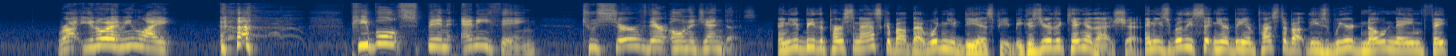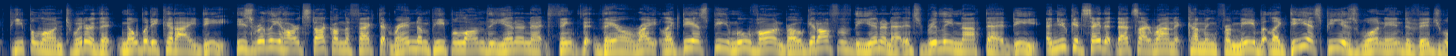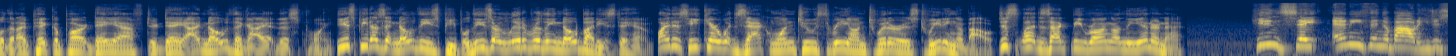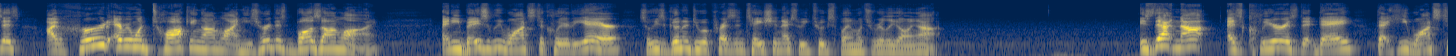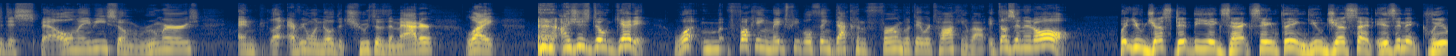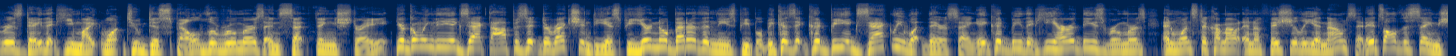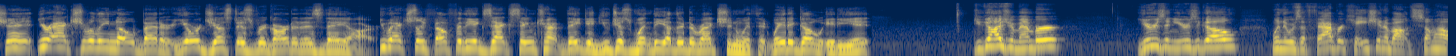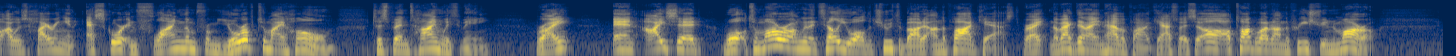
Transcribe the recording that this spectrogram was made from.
Right? You know what I mean? Like, people spin anything to serve their own agendas. And you'd be the person to ask about that, wouldn't you, DSP? Because you're the king of that shit. And he's really sitting here being pressed about these weird no name fake people on Twitter that nobody could ID. He's really hard stuck on the fact that random people on the internet think that they're right. Like, DSP, move on, bro. Get off of the internet. It's really not that deep. And you could say that that's ironic coming from me, but like, DSP is one individual that I pick apart day after day. I know the guy at this point. DSP doesn't know these people. These are literally nobodies to him. Why does he care what Zach123 on Twitter is tweeting about. Just let Zach be wrong on the internet. He didn't say anything about it. He just says, I've heard everyone talking online. He's heard this buzz online, and he basically wants to clear the air, so he's going to do a presentation next week to explain what's really going on. Is that not as clear as the day that he wants to dispel maybe some rumors and let everyone know the truth of the matter? Like, I just don't get it. What fucking makes people think that confirmed what they were talking about? It doesn't at all. But you just did the exact same thing. You just said, isn't it clear as day that he might want to dispel the rumors and set things straight? You're going the exact opposite direction, DSP. You're no better than these people because it could be exactly what they're saying. It could be that he heard these rumors and wants to come out and officially announce it. It's all the same shit. You're actually no better. You're just as regarded as they are. You actually fell for the exact same trap they did. You just went the other direction with it. Way to go, idiot. Do you guys remember years and years ago when there was a fabrication about somehow I was hiring an escort and flying them from Europe to my home to spend time with me, right? And I said, well, tomorrow I'm going to tell you all the truth about it on the podcast, right? Now, back then I didn't have a podcast, but I said, oh, I'll talk about it on the pre stream tomorrow.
